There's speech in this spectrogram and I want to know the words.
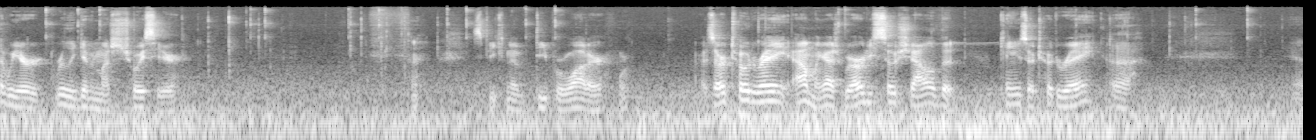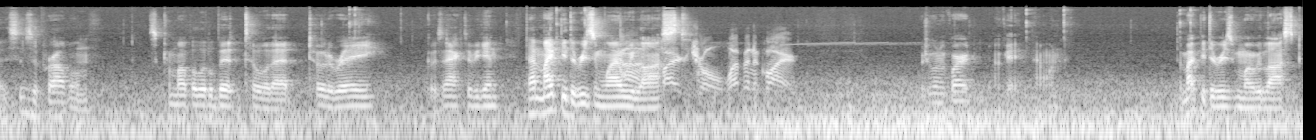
That we are really given much choice here. Speaking of deeper water, is our towed array? Oh my gosh, we're already so shallow that can't use our towed array. Ugh. Yeah, this is a problem. Let's come up a little bit until that towed array goes active again. That might be the reason why we uh, Con, lost. Fire control, weapon acquired. Which one acquired? Okay, that one. That might be the reason why we lost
